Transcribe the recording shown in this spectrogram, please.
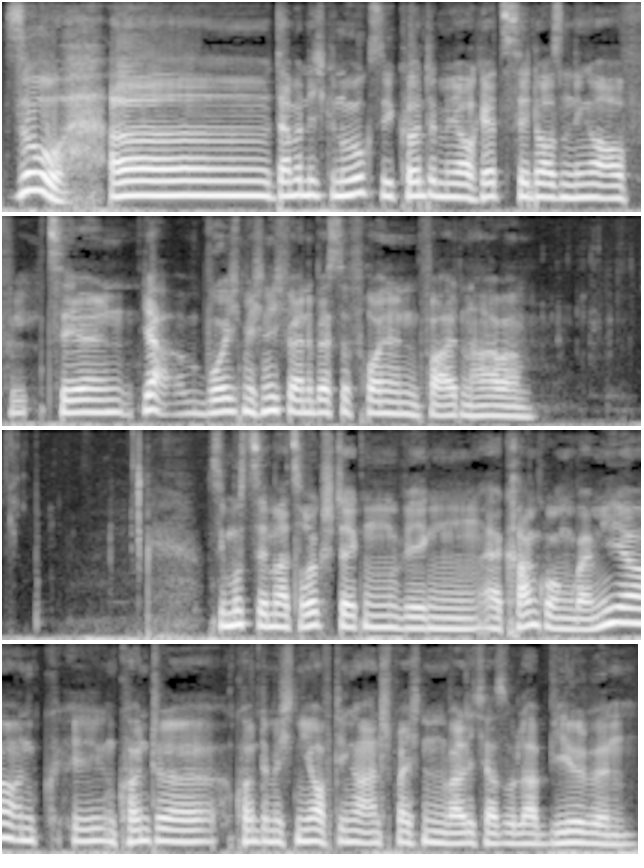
So, äh, damit nicht genug. Sie könnte mir auch jetzt 10.000 Dinge aufzählen, ja, wo ich mich nicht wie eine beste Freundin verhalten habe. Sie musste immer zurückstecken wegen Erkrankungen bei mir und konnte, konnte mich nie auf Dinge ansprechen, weil ich ja so labil bin.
